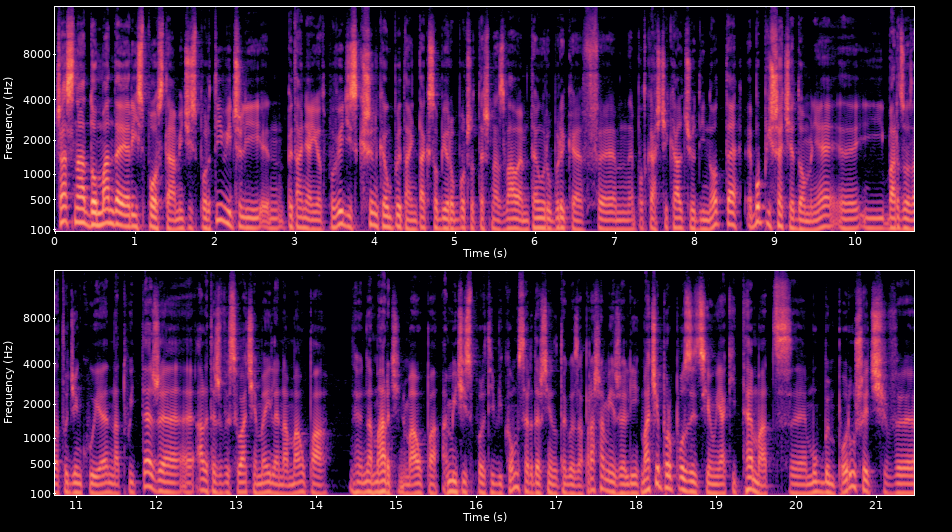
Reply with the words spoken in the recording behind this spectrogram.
Czas na domanda e risposta Amici Sportivi, czyli pytania i odpowiedzi, skrzynkę pytań, tak sobie roboczo też nazwałem tę rubrykę w podcaście Calcio di Notte, bo piszecie do mnie e, i bardzo za to dziękuję na Twitterze, e, ale też wysyłacie maile na małpa na Marcin Małpa, amicisportivi.com. Serdecznie do tego zapraszam. Jeżeli macie propozycję, jaki temat e, mógłbym poruszyć w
